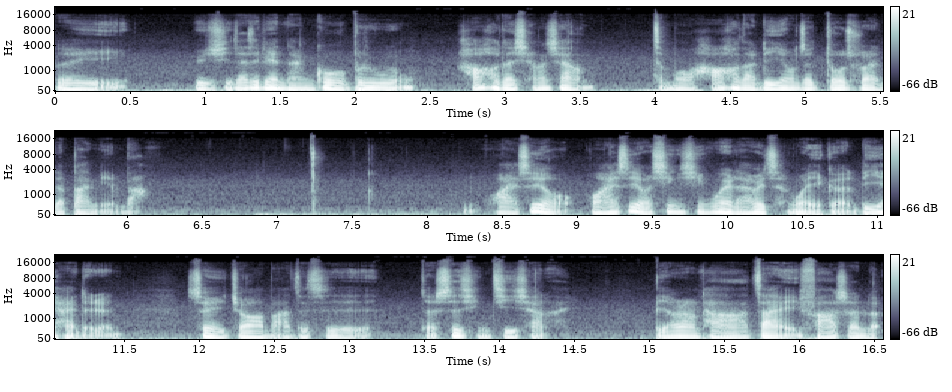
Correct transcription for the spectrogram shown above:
所以，与其在这边难过，不如好好的想想怎么好好的利用这多出来的半年吧。我还是有，我还是有信心未来会成为一个厉害的人，所以就要把这次的事情记下来，不要让它再发生了。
